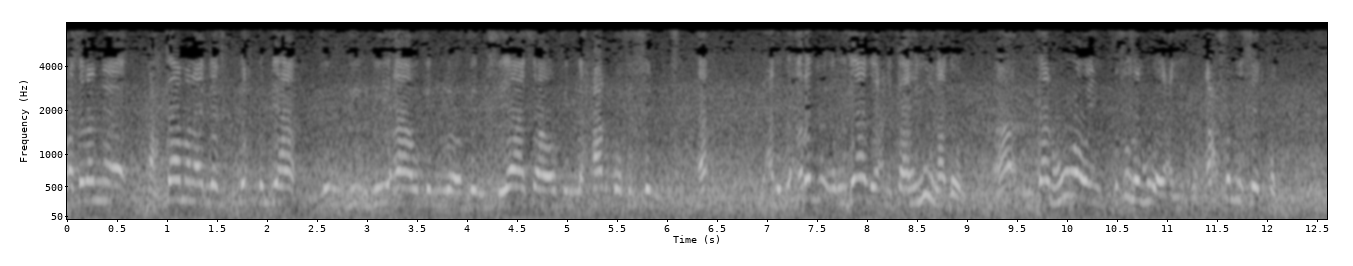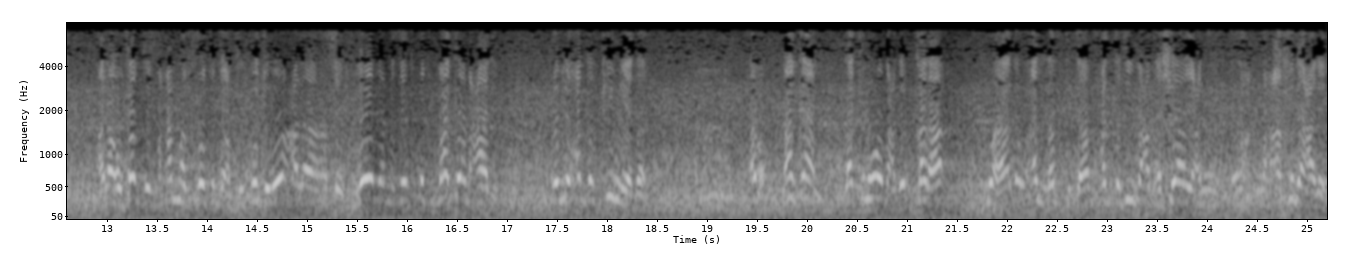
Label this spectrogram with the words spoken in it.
مثلا احكامنا التي نحكم بها في البيئة وفي في السياسة وفي الحرب وفي السلم ها؟ يعني رجل رجال يعني كاهنين هذول. ها؟ إن كان هو وإن خصوصا هو يعني أحسن من سيد قطب. أنا أفضل محمد قطب في كتبه على سيد ليه؟ لأن سيد قطب ما كان عادل رجل حق الكيمياء ده ابدا. ما كان. لكن هو بعدين قرا وهذا وألف كتاب حتى في بعض أشياء يعني نأخذها عليه.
